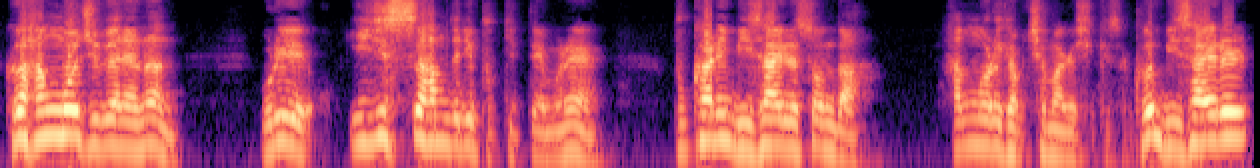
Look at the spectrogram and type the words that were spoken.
그 항모 주변에는 우리 이지스 함들이 붙기 때문에 북한이 미사일을 쏜다. 항모를 격침하게 시켜서 그 미사일을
